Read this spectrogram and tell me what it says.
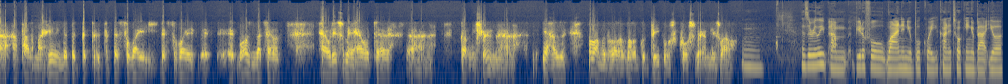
a part of my healing. But but but, that's the way that's the way it, it was, and that's how how it is for me, how it uh, uh, got me through. Uh, yeah, along with a lot of, a lot of good people, of course, around me as well. Mm. There's a really um, beautiful line in your book where you're kind of talking about your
